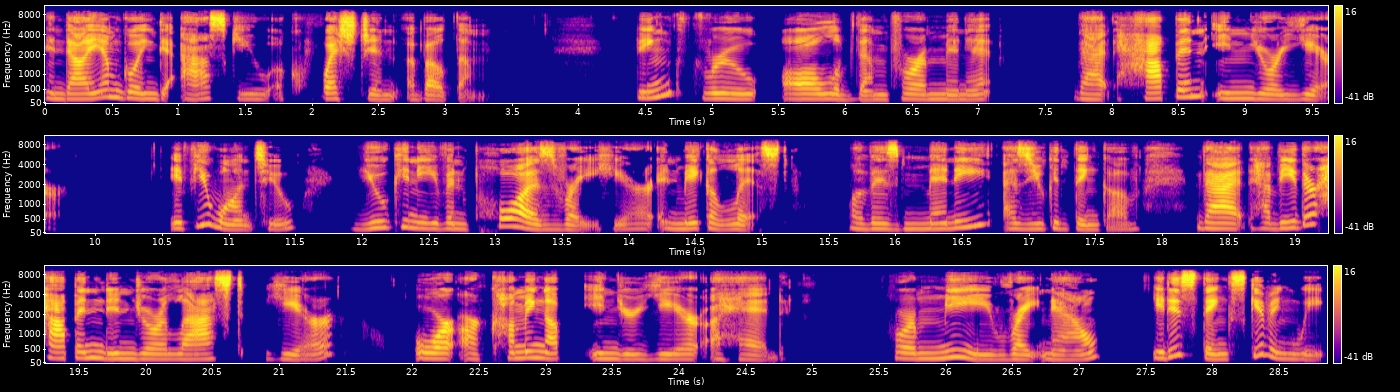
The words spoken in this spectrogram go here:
and I am going to ask you a question about them. Think through all of them for a minute that happen in your year. If you want to, you can even pause right here and make a list of as many as you can think of that have either happened in your last year or are coming up in your year ahead. For me right now, it is Thanksgiving week.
